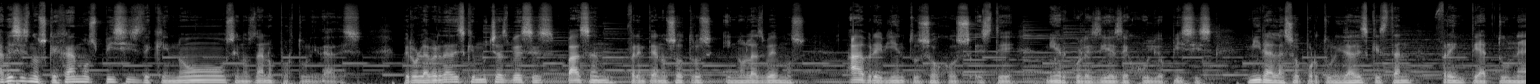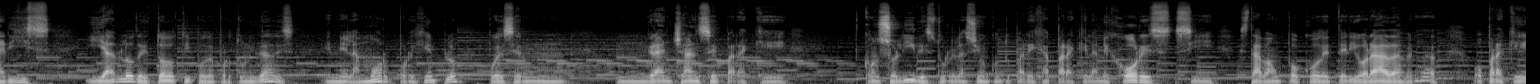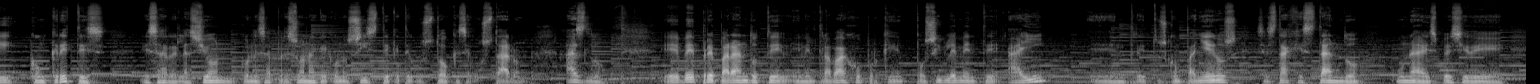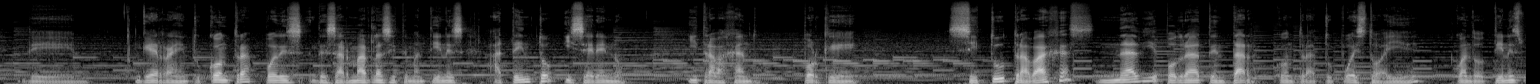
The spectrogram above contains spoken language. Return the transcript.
A veces nos quejamos, Piscis, de que no se nos dan oportunidades, pero la verdad es que muchas veces pasan frente a nosotros y no las vemos. Abre bien tus ojos este miércoles 10 de julio, Piscis. Mira las oportunidades que están frente a tu nariz. Y hablo de todo tipo de oportunidades. En el amor, por ejemplo, puede ser un, un gran chance para que consolides tu relación con tu pareja, para que la mejores si estaba un poco deteriorada, ¿verdad? O para que concretes esa relación con esa persona que conociste, que te gustó, que se gustaron. Hazlo. Eh, ve preparándote en el trabajo porque posiblemente ahí, entre tus compañeros, se está gestando una especie de, de guerra en tu contra. Puedes desarmarla si te mantienes atento y sereno y trabajando. Porque si tú trabajas, nadie podrá atentar contra tu puesto ahí. ¿eh? Cuando tienes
